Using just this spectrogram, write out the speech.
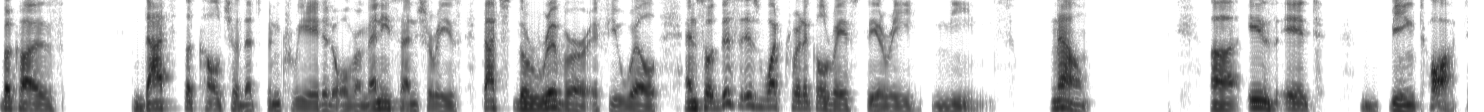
because that's the culture that's been created over many centuries. That's the river, if you will. And so this is what critical race theory means. Now, uh, is it being taught?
